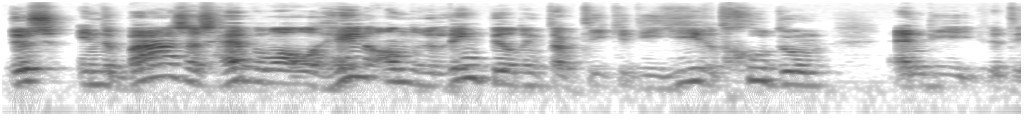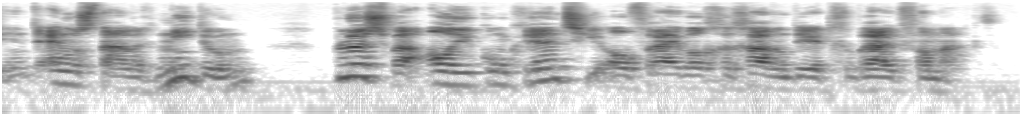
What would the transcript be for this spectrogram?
Dus in de basis hebben we al hele andere linkbuilding tactieken die hier het goed doen en die het in het Engelstalig niet doen. Plus waar al je concurrentie al vrijwel gegarandeerd gebruik van maakt.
